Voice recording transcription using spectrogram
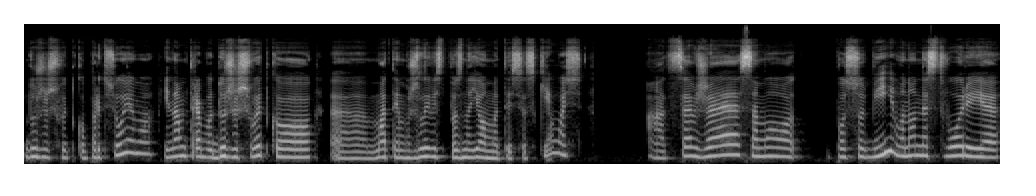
дуже швидко працюємо, і нам треба дуже швидко е, мати можливість познайомитися з кимось. А це вже само по собі воно не створює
